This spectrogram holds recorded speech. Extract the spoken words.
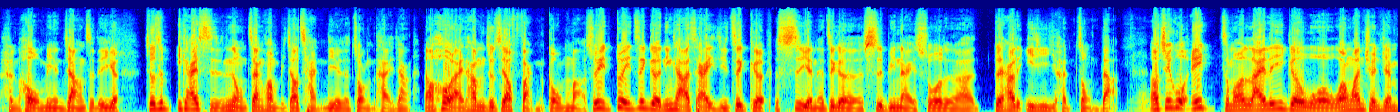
很后面这样子的一个。就是一开始那种战况比较惨烈的状态，这样，然后后来他们就是要反攻嘛，所以对这个尼卡拉斯凯奇以及这个饰演的这个士兵来说的啊，对他的意义很重大。然后结果，哎，怎么来了一个我完完全全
